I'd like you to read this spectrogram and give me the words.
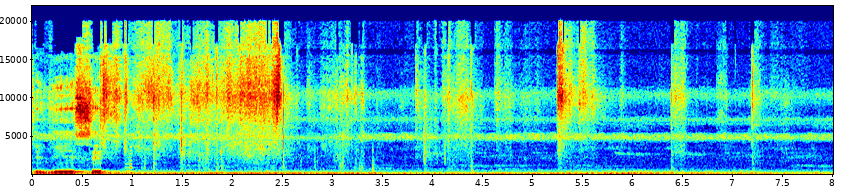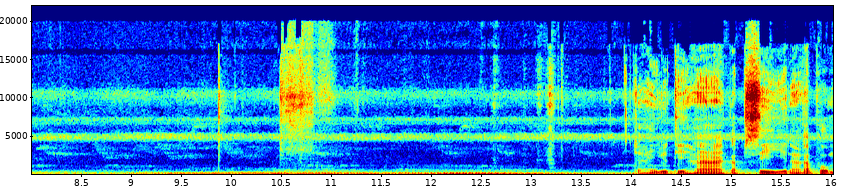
ที่ 20 จะให้อยู่ที่ 5 กับ 4 นะครับผม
